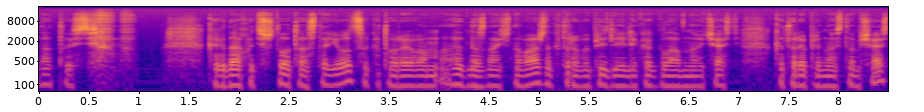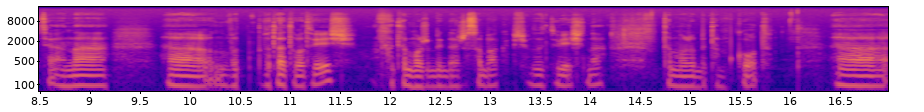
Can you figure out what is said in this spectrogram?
да, то есть когда хоть что-то остается, которое вам однозначно важно, которое вы определили как главную часть, которая приносит вам счастье, она э, вот, вот эта вот вещь, это может быть даже собака, почему то вещь, да, это может быть там кот, э,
